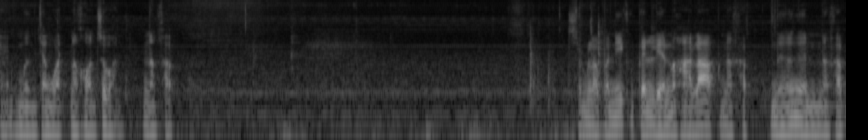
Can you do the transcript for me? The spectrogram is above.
แห่งเมืองจังหวัดนครสวรรค์นะครับสำหรับวันนี้ก็เป็นเหรียญมหาลาภนะครับเนื้อเงินนะครับ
